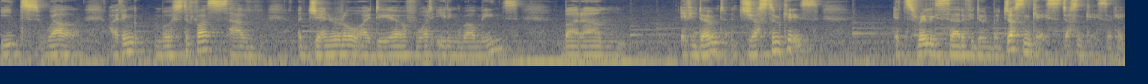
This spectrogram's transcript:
eat well. I think most of us have a general idea of what eating well means, but um, if you don't, just in case, it's really sad if you don't, but just in case, just in case, okay.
